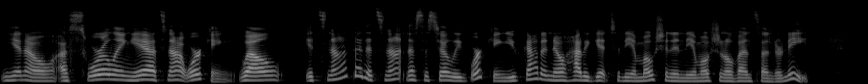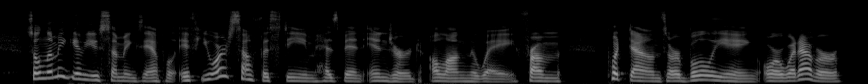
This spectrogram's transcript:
you know, a swirling, yeah, it's not working. Well, it's not that it's not necessarily working. You've got to know how to get to the emotion and the emotional events underneath. So let me give you some example. If your self-esteem has been injured along the way from put downs or bullying or whatever,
